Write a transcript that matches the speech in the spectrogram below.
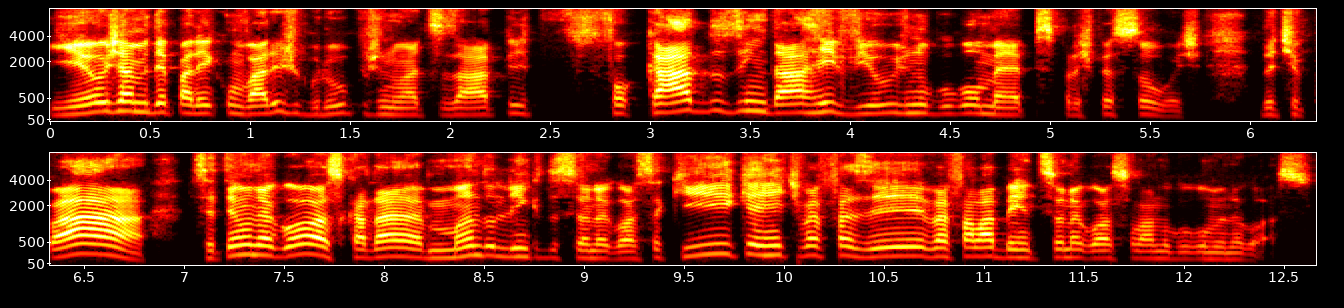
e eu já me deparei com vários grupos no WhatsApp focados em dar reviews no Google Maps para as pessoas. Do tipo, ah, você tem um negócio, cada manda o link do seu negócio aqui que a gente vai fazer, vai falar bem do seu negócio lá no Google Meu Negócio.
